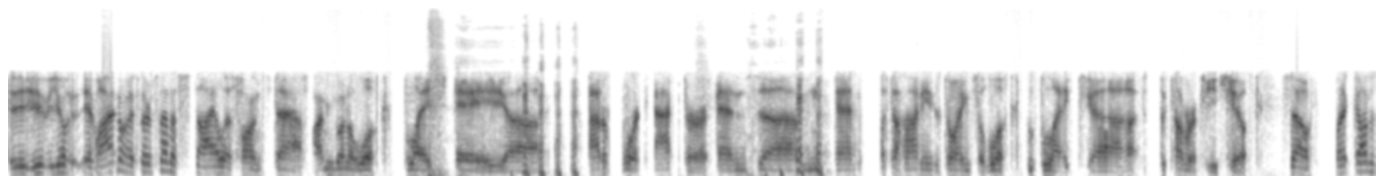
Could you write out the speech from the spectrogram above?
You, you, if I don't, if there's not a stylist on staff, I'm going to look like a uh, out of work actor, and um, and Dhani is going to look like uh, the cover of GQ. So when it comes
